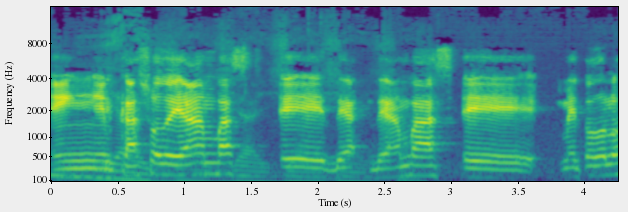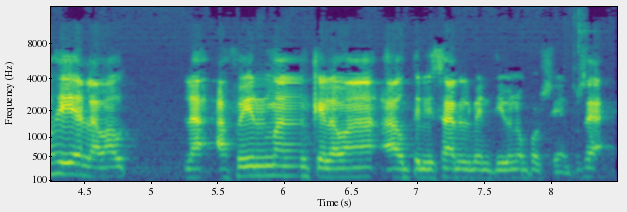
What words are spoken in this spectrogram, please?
en el caso de ambas, eh, de, ambas eh, metodologías, la, la, afirman que la van a utilizar el 21%. O sea,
